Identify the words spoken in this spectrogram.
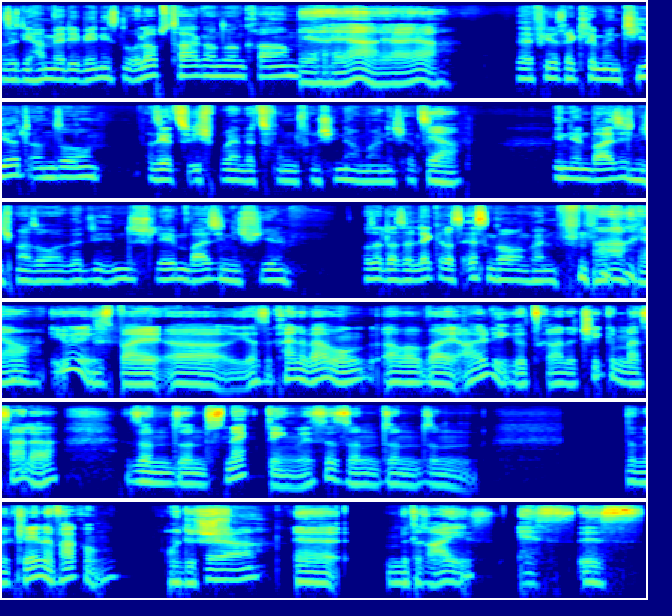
Also die haben ja die wenigsten Urlaubstage und so ein Kram. ja, ja, ja, ja. Sehr viel reglementiert und so. Also jetzt, ich spreche jetzt von, von China, meine ich jetzt. Ja. Indien weiß ich nicht mal so. Über die indisch Leben weiß ich nicht viel. Außer, dass sie leckeres Essen kochen können. Ach ja. Übrigens, bei, äh, also keine Werbung, aber bei Aldi gibt's gerade Chicken Masala, so ein, so ein Snack-Ding, weißt du, so ein, so ein, so ein, so eine kleine Packung. Und das ja. äh, mit Reis. Es ist.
